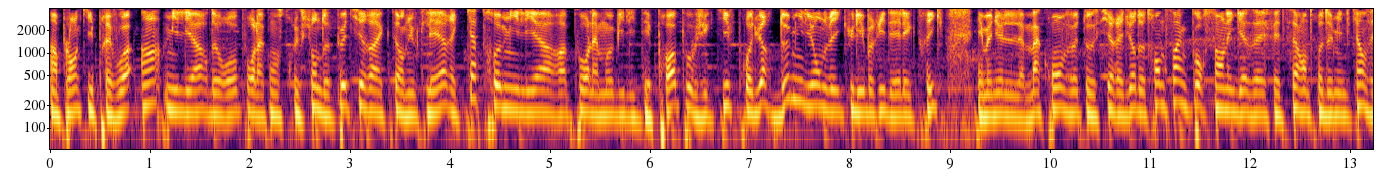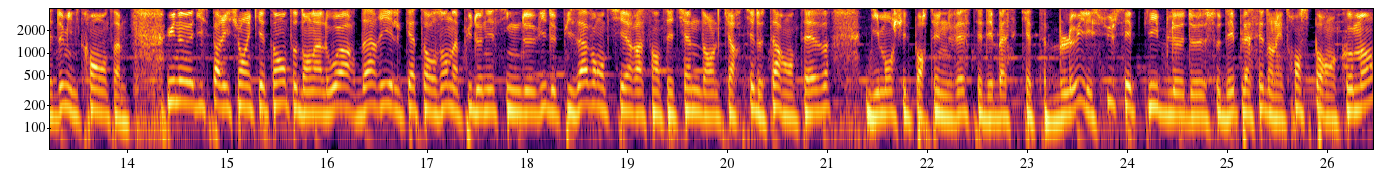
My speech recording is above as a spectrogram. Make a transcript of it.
Un plan qui prévoit 1 milliard d'euros pour la construction de petits réacteurs nucléaires et 4 milliards pour la mobilité propre. Objectif produire 2 millions de véhicules hybrides et électriques. Macron veut aussi réduire de 35% les gaz à effet de serre entre 2015 et 2030. Une disparition inquiétante dans la Loire. Daryl, 14 ans, n'a plus donné signe de vie depuis avant-hier à Saint-Etienne dans le quartier de Tarentaise. Dimanche, il portait une veste et des baskets bleues. Il est susceptible de se déplacer dans les transports en commun.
